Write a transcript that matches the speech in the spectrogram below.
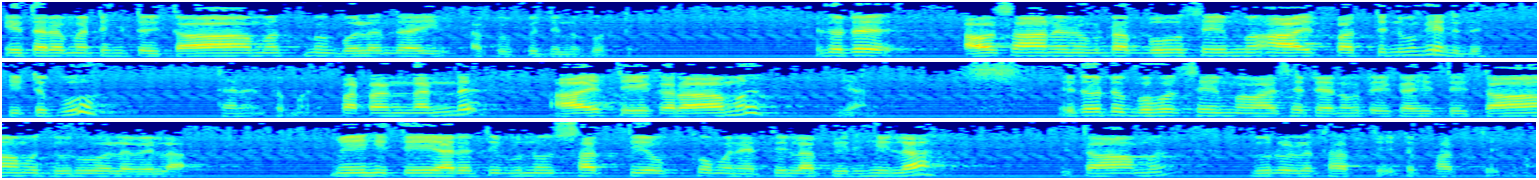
ඒ තරමට හිත ඉතාමත්ම බොලඳයි අප උපදිනකොට. එතොට අවසානනකට බෝසේම ආයත් පත්වෙනම ගෙරද හිටපු තැනටමයි. පටන්ගණ්ඩ ආයත් ඒ කරාම යන්න. එතොට බොහොත්සේම වාසට යනකට එක හිතේ තාම දුරුවල වෙලා මේ හිතේ අර තිබුණු සත්‍යය ඔක්කොම නැතිලා පිරිහිලා ඉතාම දුරල තත්වයට පත්වෙනවා.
